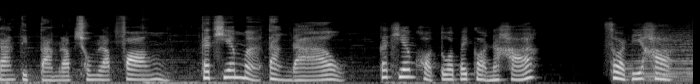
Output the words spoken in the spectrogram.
การติดตามรับชมรับฟัง กระเทียมหมาต่างดาว กระเทียมขอตัวไปก่อนนะคะ สวัสดีค่ะ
